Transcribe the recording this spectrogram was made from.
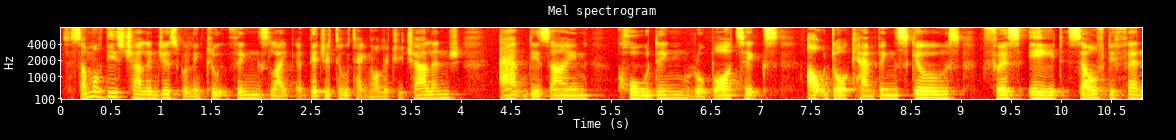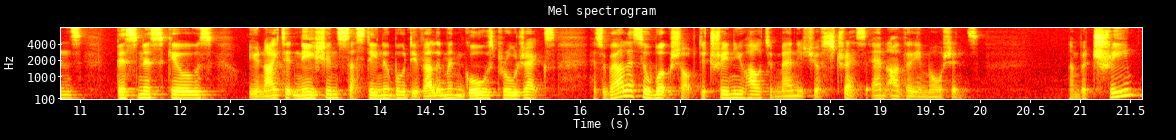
So some of these challenges will include things like a digital technology challenge, app design, coding, robotics, outdoor camping skills, first aid, self-defense, business skills, United Nations Sustainable Development Goals projects, as well as a workshop to train you how to manage your stress and other emotions. Number three,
